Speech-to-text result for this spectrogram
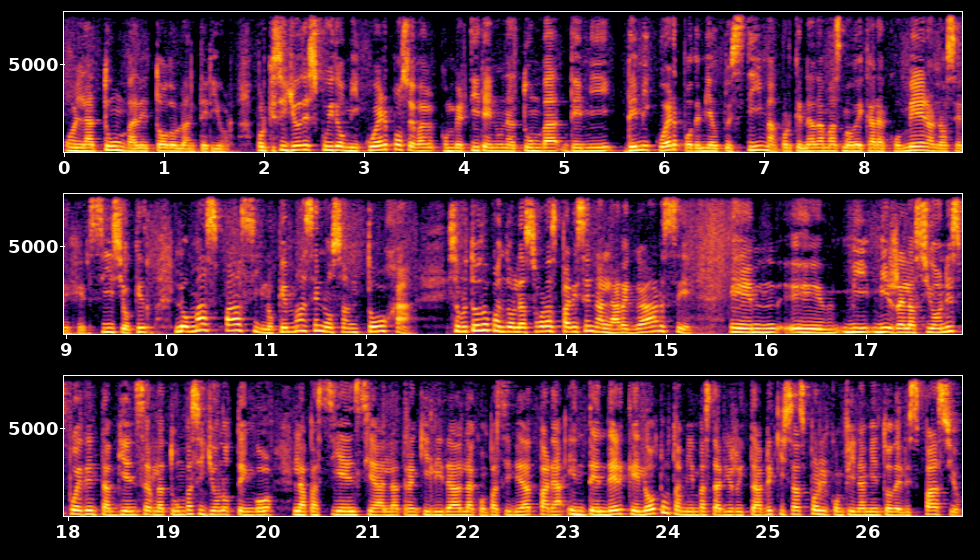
o la tumba de todo lo anterior. Porque si yo descuido mi cuerpo, se va a convertir en una tumba de mi, de mi cuerpo, de mi autoestima, porque nada más me voy a dejar a comer, a no hacer ejercicio, que es lo más fácil, lo que más se nos antoja sobre todo cuando las horas parecen alargarse. Em, eh, mis relaciones pueden también ser la tumba si yo no tengo la paciencia, la tranquilidad, la compasividad para entender que el otro también va a estar irritable, quizás por el confinamiento del espacio,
